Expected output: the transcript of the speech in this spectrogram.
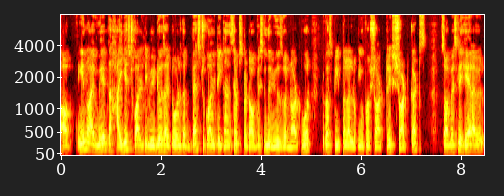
of you know i made the highest quality videos i told the best quality concepts but obviously the views were not more because people are looking for short tricks shortcuts. So obviously here i will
